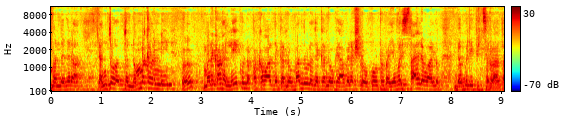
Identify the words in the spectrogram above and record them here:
మన దగ్గర ఎంతో ఎంతో నమ్మకాన్ని మన కాడ లేకుండా పక్క వాళ్ళ దగ్గరనో బంధువుల దగ్గరనో ఒక యాభై లక్షలు ఒక కోటి రూపాయలు ఎవరి స్థాయిలో వాళ్ళు డబ్బులు ఇప్పించిన తర్వాత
